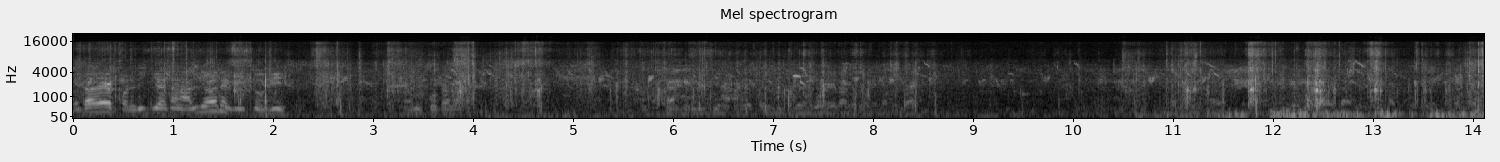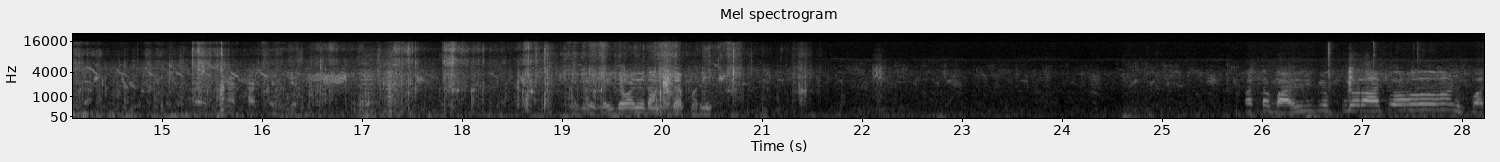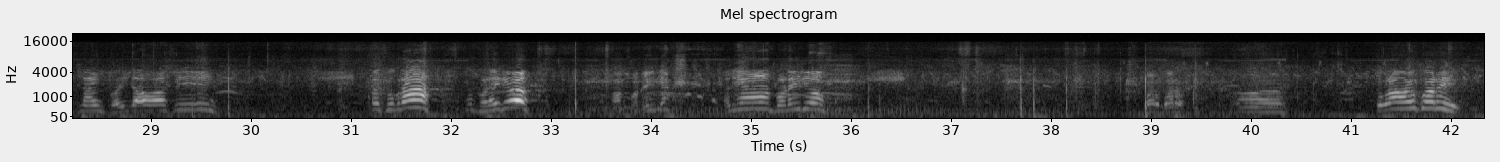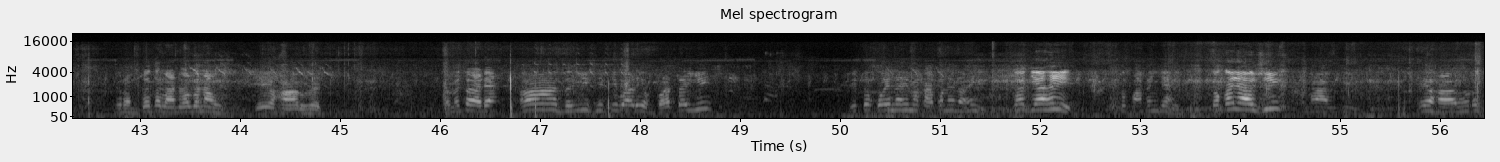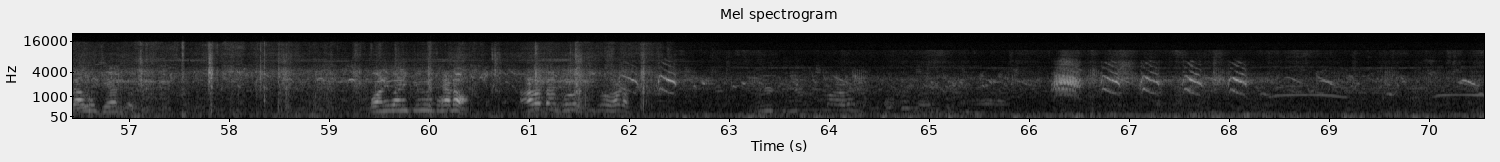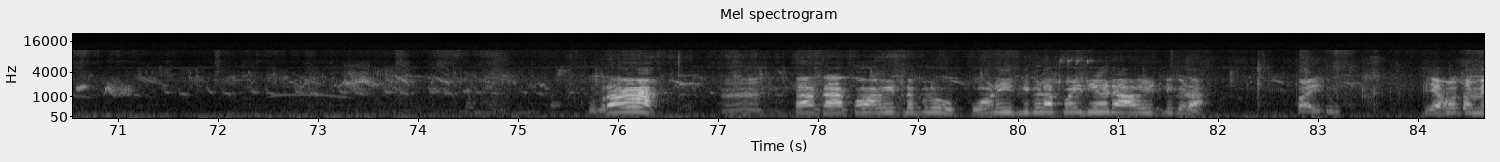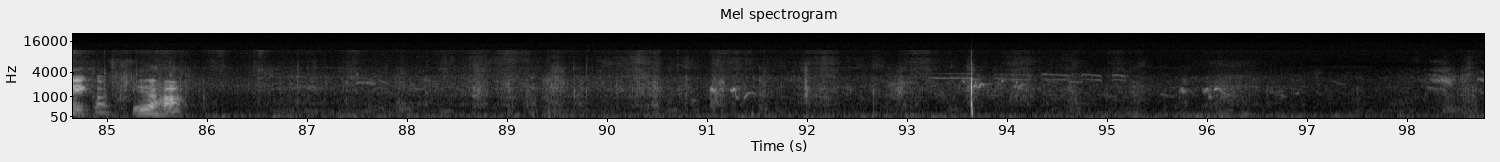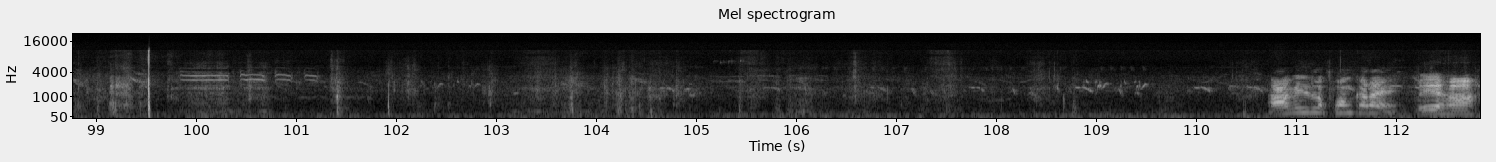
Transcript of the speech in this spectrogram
બધા પલળી ગયા તાર. હાલ દેવા દે વીસ તો વીસ. ખોટા તાર બધા પલળી ગયા આ પલળી ગયા બોલેલા બોલેલા બધા લઈ જવા દેતા ને બધા ભરી બાવીસ રૂપિયા પૂરો રાખ્યો છોકરા, તું ભરાઈ રહ્યો આ, ભરાઈ ગયા રહ્યો બરો. બરો છોકરા, હવે કરી? રમતો તો લાડવા બનાવું. એ હારું હેડ. તમે તો અડ્યા હા જઈએ ખેતીવાડી ભરત આવીએ એ તો કોઈ નહીં કાકો ને નહીં. તો જ્યાં એ તો પાટણ જ્યાં તો કઈ આવશી? આવશી. એ હારો તો હું ઘેર જઉં પાણી પાણી પીવું હેડો. હાડો તમે થોડું પીવું હેડો. છોકરા તાર કાકો આવી એટલે પેલું પોણી ઇડલી ગળા પાઈ દે આવી ઇડલી ગળા. પાઈ દઉં. બેહો તમે એક એ હા. આવે ફોન કરાય. એ હા.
